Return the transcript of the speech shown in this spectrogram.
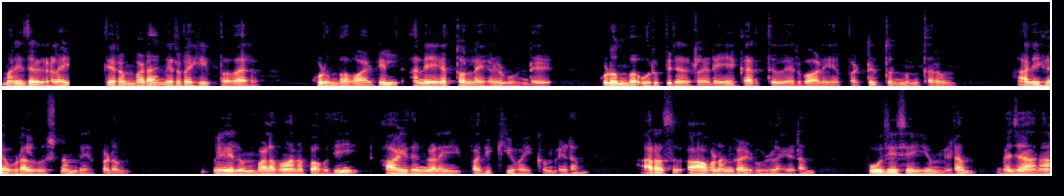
மனிதர்களை திறம்பட நிர்வகிப்பவர். குடும்ப வாழ்வில் அநேக தொல்லைகள் உண்டு. குடும்ப உறுப்பினர்களிடையே கருத்து வேறுபாடு ஏற்பட்டு துன்பம் தரும். அதிக உடல் உஷ்ணம் ஏற்படும். மேலும் பலமான பகுதி ஆயுதங்களை பதுக்கி வைக்கும் இடம் அரசு ஆவணங்கள் உள்ள இடம் பூஜை செய்யும் இடம் பெஜானா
